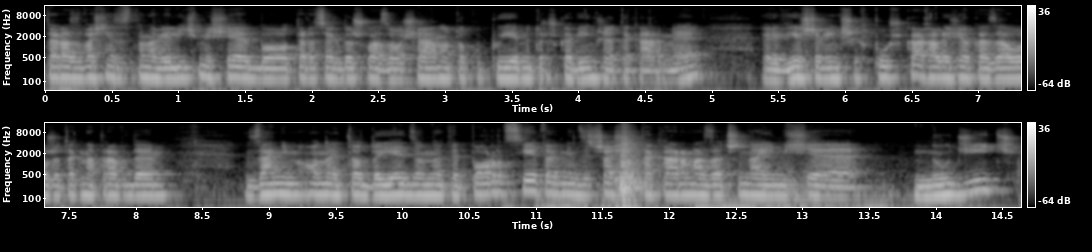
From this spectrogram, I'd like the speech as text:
Teraz właśnie zastanawialiśmy się, bo teraz jak doszła Zosia, no to kupujemy troszkę większe te karmy w jeszcze większych puszkach, ale się okazało, że tak naprawdę zanim one to dojedzą na te porcje, to w międzyczasie ta karma zaczyna im się nudzić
